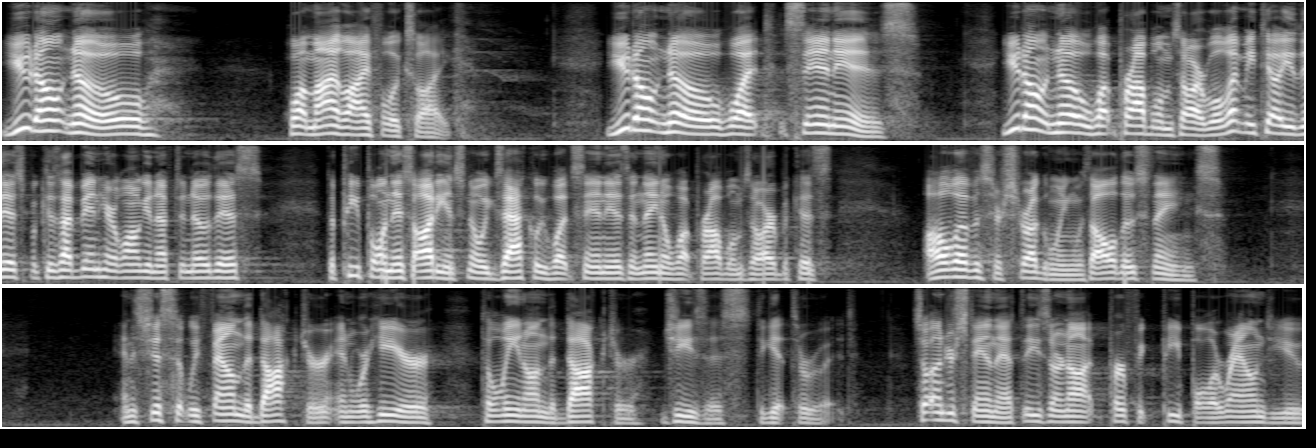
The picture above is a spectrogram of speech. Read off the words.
You don't know what my life looks like. You don't know what sin is. You don't know what problems are. Well let me tell you this because i've been here long enough to know this the people in this audience know exactly what sin is and they know what problems are because all of us are struggling with all those things. And it's just that we found the doctor and we're here to lean on the doctor, Jesus, to get through it. So understand that. These are not perfect people around you,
